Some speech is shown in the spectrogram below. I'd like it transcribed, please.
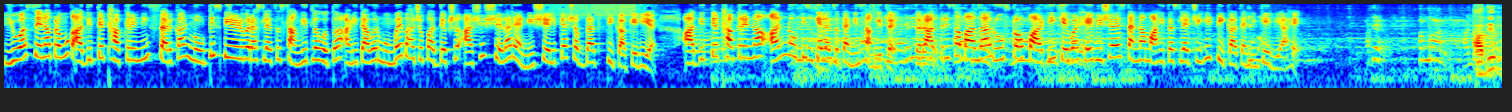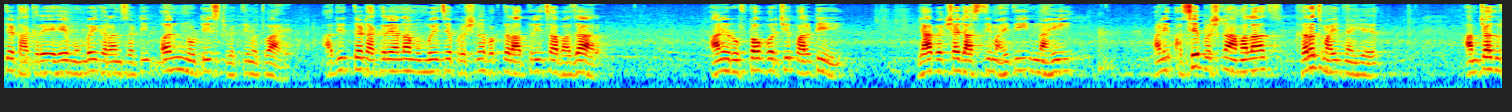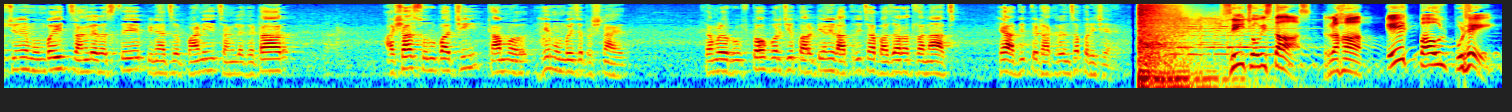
युवा सेना प्रमुख आदित्य ठाकरेंनी सरकार नोटीस पिरियडवर असल्याचं सांगितलं होतं आणि त्यावर मुंबई भाजप अध्यक्ष आशिष शेलार यांनी शेलक्या शब्दात टीका केली आहे. आदित्य ठाकरेंना अननोटीस केल्याचं त्यांनी सांगितलंय. तर रात्रीचा बाजार रूफटॉप पार्टी केवळ हे विषयच त्यांना माहीत असल्याचीही टीका त्यांनी केली आहे. आदित्य ठाकरे हे मुंबईकरांसाठी अननोटिस्ड व्यक्तिमत्व आहे. आदित्य ठाकरे यांना मुंबईचे प्रश्न फक्त रात्रीचा बाजार आणि रूफटॉपवरची पार्टी यापेक्षा जास्ती माहिती नाही. आणि असे प्रश्न आम्हाला खरंच माहीत नाही आहेत आमच्या दृष्टीने मुंबईत चांगले रस्ते पिण्याचं पाणी चांगले गटार अशा स्वरूपाची कामं हे मुंबईचे प्रश्न आहेत. त्यामुळे रूफटॉपवरची पार्टी आणि रात्रीचा बाजारातला नाच हे आदित्य ठाकरेंचा परिचय आहे. झी चोवीस तास. रहा एक पाऊल पुढे.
